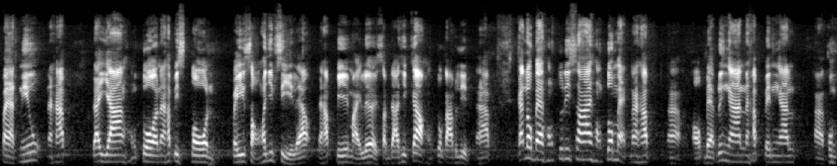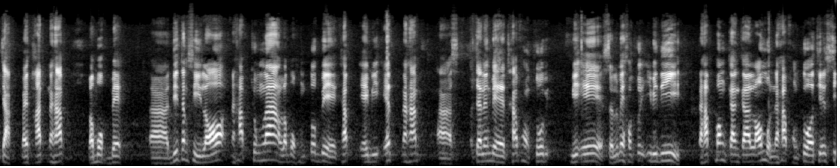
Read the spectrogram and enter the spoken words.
18 นิ้วนะครับได้ยางของตัวนะครับปิสโตนปี 2024 แล้วนะครับ ปีใหม่เลย สัปดาห์ที่ 9 ของตัวการผลิตนะครับ การออกแบบของตัวดีไซน์ของตัวแม็กนะครับออกแบบด้วยงานนะครับ เป็นงานกงจักรใบพัดนะครับ ระบบเบรกดิสทั้ง 4 ล้อนะครับช่วงล่างระบบของตัวเบรกครับ ABS นะครับอาจานเร่งเบรกครับของตัว BA เสริมเบรกของตัว EBD นะครับป้องกันการล้อหมุนนะครับของตัว TSC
